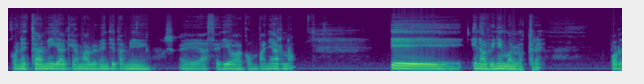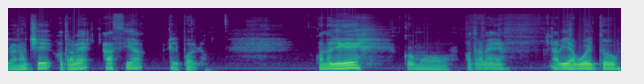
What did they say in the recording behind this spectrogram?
con esta amiga que amablemente también eh, accedió a acompañarnos y, y nos vinimos los tres por la noche otra vez hacia el pueblo. Cuando llegué, como otra vez había vuelto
